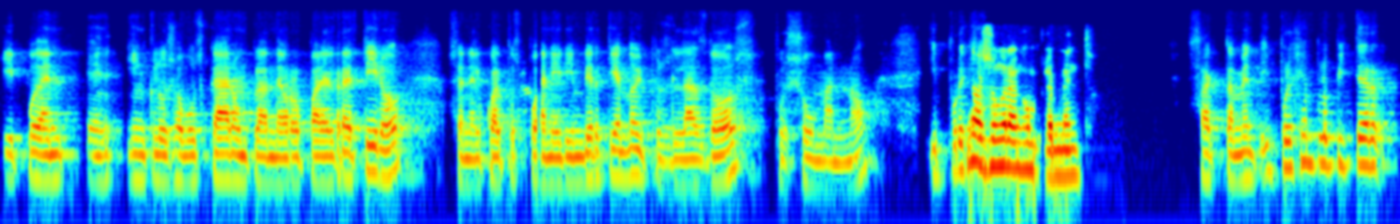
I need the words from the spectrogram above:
Y pueden eh, incluso buscar un plan de ahorro para el retiro, o sea, en el cual pues puedan ir invirtiendo y pues las dos pues suman, ¿no? Y por no, es un gran complemento. Exactamente. Y por ejemplo, Peter,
